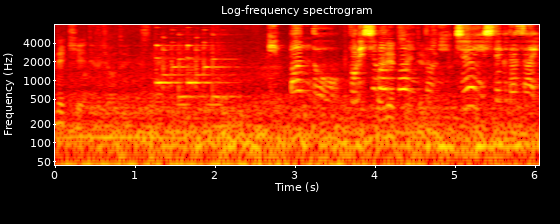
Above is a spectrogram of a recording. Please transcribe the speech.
れで消えてる状態ですね。一般道取締りポイントに注意してください。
